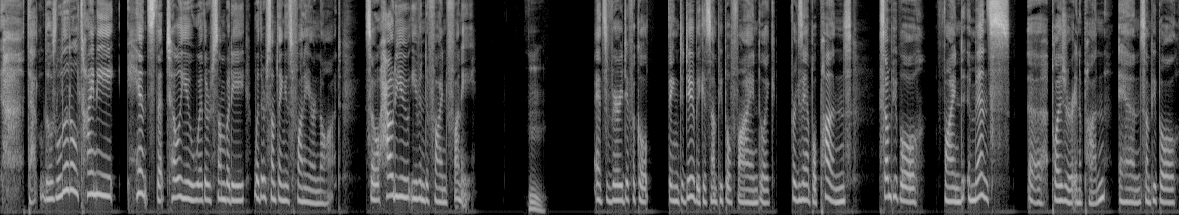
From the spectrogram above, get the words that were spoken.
that those little tiny hints that tell you whether somebody whether something is funny or not. So how do you even define funny? Hmm. It's a very difficult thing to do because some people find like for example puns some people find immense uh, pleasure in a pun and some people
